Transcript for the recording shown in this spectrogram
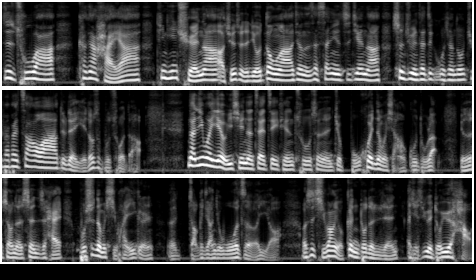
日出啊，看看海啊，听听泉啊啊泉水的流动啊，这样子在山林之间啊，甚至于在这个过程中去拍拍照啊，对不对？也都是不错的哈。那另外也有一些呢，在这一天出生的人就不会那么想要孤独了，有的时候呢，甚至还不是那么喜欢一个人，呃，找个地方就窝着而已哦，而是期望有更多的人，而且是越多越好。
